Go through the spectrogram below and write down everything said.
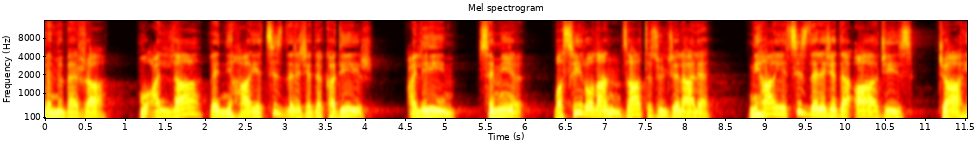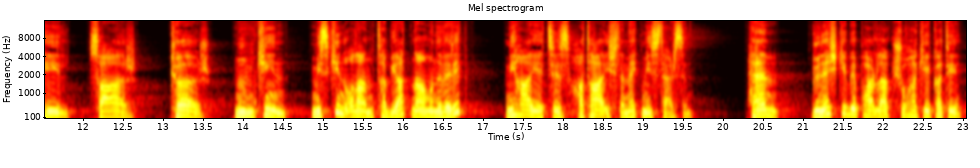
ve müberra, mualla ve nihayetsiz derecede kadir, alim, semi, basir olan Zat-ı Zülcelal'e nihayetsiz derecede aciz, cahil, sağır, kör, mümkün, miskin olan tabiat namını verip nihayetsiz hata işlemek mi istersin? Hem güneş gibi parlak şu hakikati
